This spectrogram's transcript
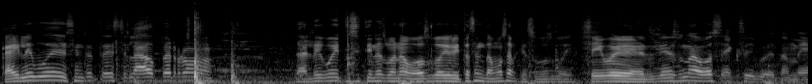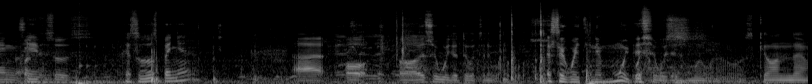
Cáile, güey, siéntate de este lado, perro. Dale, güey, tú sí tienes buena voz, güey. Ahorita sentamos al Jesús, güey. Sí, güey, tú tienes una voz sexy, güey, también, güey. Sí. Jesús. Jesús Peña. Ah, oh, oh, ese güey yo tengo que tener buena voz. Ese güey tiene muy buena Ese güey tiene muy buena voz. ¿Qué onda?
